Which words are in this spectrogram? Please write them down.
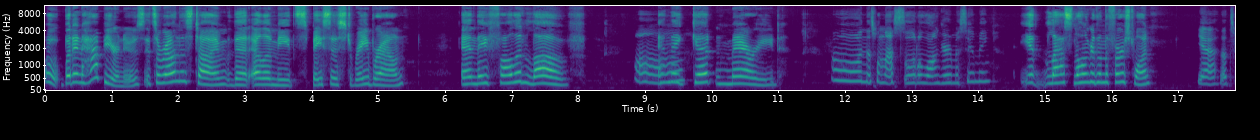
Oh, but in happier news, it's around this time that Ella meets bassist Ray Brown, and they fall in love, Oh, and they get married. oh, and this one lasts a little longer. I'm assuming. It lasts longer than the first one. Yeah, that's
